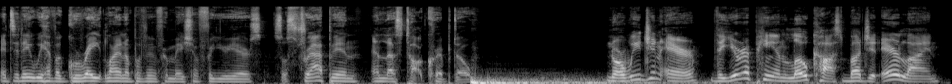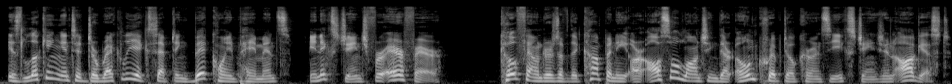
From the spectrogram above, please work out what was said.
and today we have a great lineup of information for your ears. So strap in and let's talk crypto. Norwegian Air, the European low cost budget airline, is looking into directly accepting Bitcoin payments in exchange for airfare. Co founders of the company are also launching their own cryptocurrency exchange in August,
